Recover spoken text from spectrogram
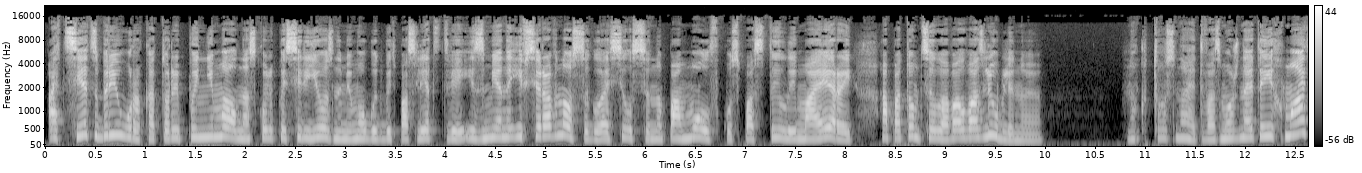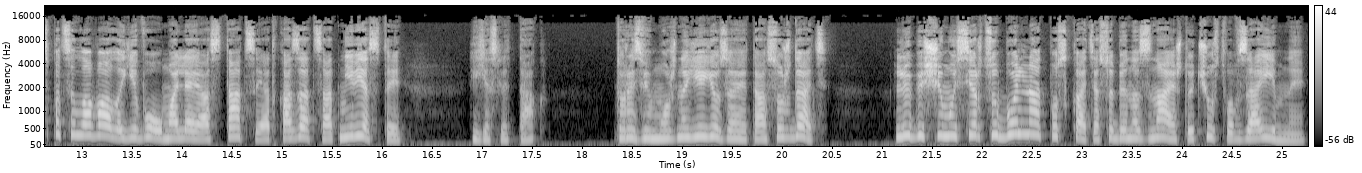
Отец Бриура, который понимал, насколько серьезными могут быть последствия измены, и все равно согласился на помолвку с постылой Маэрой, а потом целовал возлюбленную. Но кто знает, возможно, это их мать поцеловала его, умоляя остаться и отказаться от невесты. И если так, то разве можно ее за это осуждать? Любящему сердцу больно отпускать, особенно зная, что чувства взаимные.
